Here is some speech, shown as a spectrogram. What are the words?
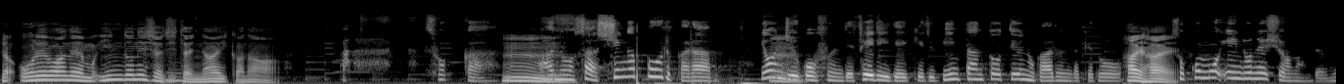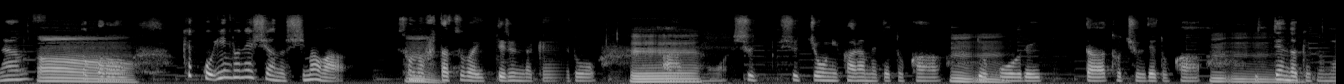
いや、俺はね、もうインドネシア自体ないかな。そっか。うん。あのさ、シンガポールから45分でフェリーで行けるビンタン島っていうのがあるんだけど、はいはい。そこもインドネシアなんだよね。あ結構インドネシアの島は、その2つは行ってるんだけど、ー。へあえ。の出出張に絡めてとか、うんうん旅行で行った途中でとか、うんうんうん行ってんだけどね、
